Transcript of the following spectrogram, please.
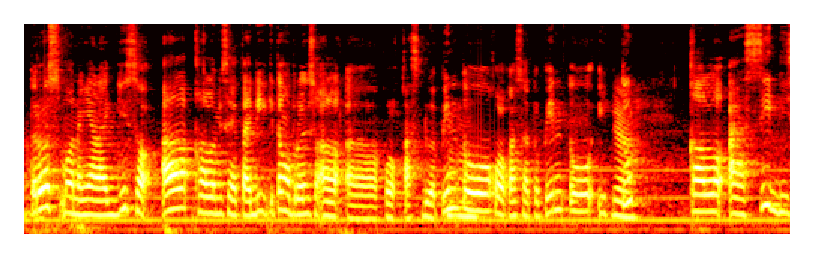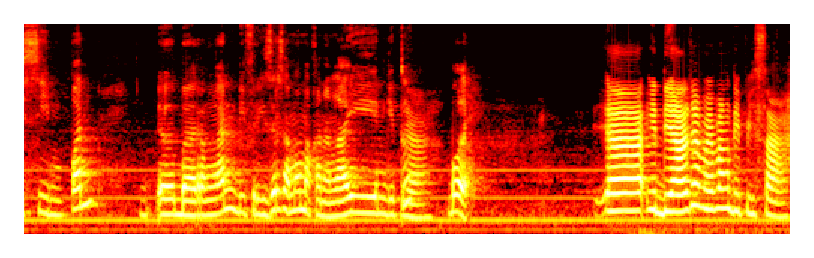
Terus mau nanya lagi soal kalau misalnya tadi kita ngobrolin soal eh, kulkas dua pintu, kulkas satu pintu, itu Ya. kalau ASI disimpan barengan di freezer sama makanan lain gitu, Ya. boleh? Ya idealnya memang dipisah.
